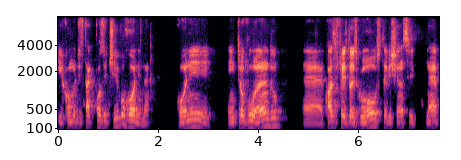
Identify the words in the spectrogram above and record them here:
e, e, como destaque positivo, o Rony, né? Rony entrou voando, é, quase fez dois gols, teve chance, né?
